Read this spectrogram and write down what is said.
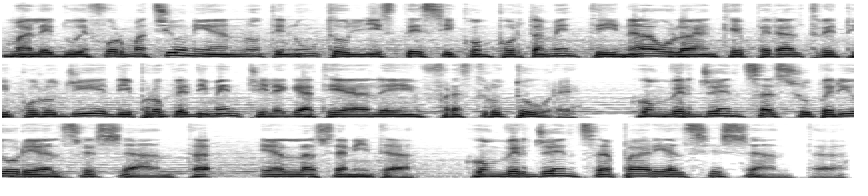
ma le due formazioni hanno tenuto gli stessi comportamenti in aula anche per altre tipologie di provvedimenti legati alle infrastrutture, convergenza superiore al 60, e alla sanità, convergenza pari al 60,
